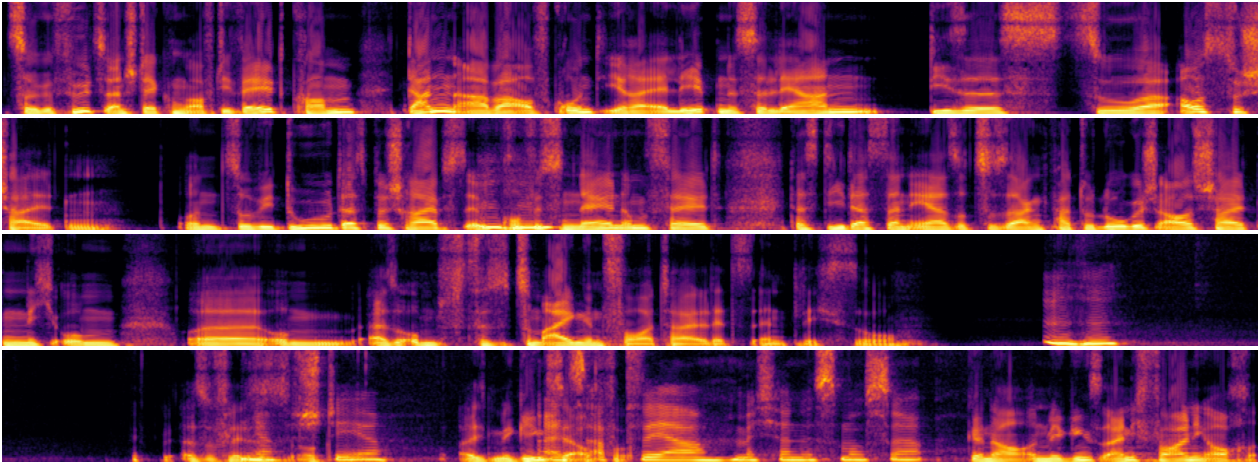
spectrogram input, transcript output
zur Gefühlsansteckung auf die Welt kommen, dann aber aufgrund ihrer Erlebnisse lernen, dieses zu auszuschalten. Und so wie du das beschreibst im mhm. professionellen Umfeld, dass die das dann eher sozusagen pathologisch ausschalten, nicht um, äh, um also um für, zum eigenen Vorteil letztendlich so. Mhm. Also vielleicht ja, ist es verstehe. also mir ging es ja auch Abwehrmechanismus, ja. Genau, und mir ging es eigentlich vor allen Dingen auch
